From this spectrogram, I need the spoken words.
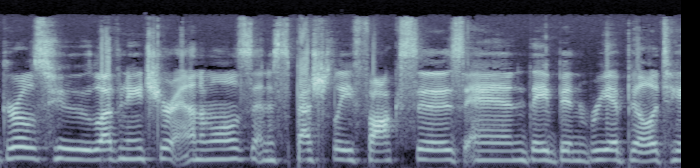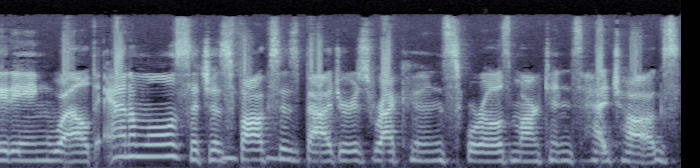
girls who love nature animals and especially foxes and they've been rehabilitating wild animals such as mm-hmm. foxes badgers raccoons squirrels martens hedgehogs.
